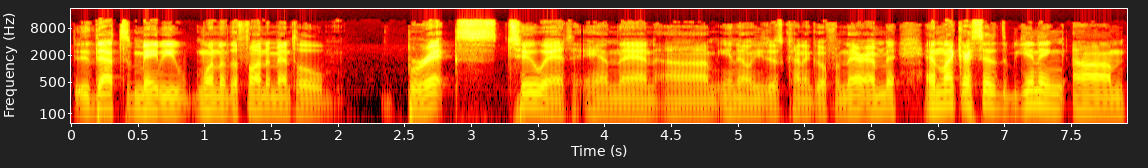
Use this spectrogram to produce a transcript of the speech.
that's maybe one of the fundamental bricks to it, and then um, you know, you just kind of go from there. And and like I said at the beginning. Um,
